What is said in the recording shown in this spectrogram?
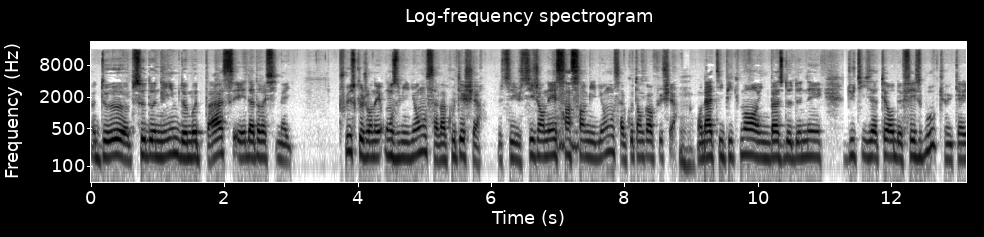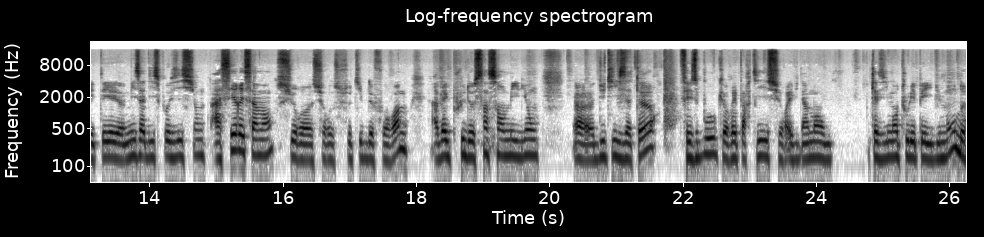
de pseudonymes, de mots de passe et d'adresses email. Plus que j'en ai 11 millions, ça va coûter cher. Si, j'en ai 500 millions, ça coûte encore plus cher. Mmh. On a typiquement une base de données d'utilisateurs de Facebook euh, qui a été euh, mise à disposition assez récemment sur, euh, sur ce type de forum, avec plus de 500 millions d'utilisateurs. Facebook répartis sur évidemment quasiment tous les pays du monde.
